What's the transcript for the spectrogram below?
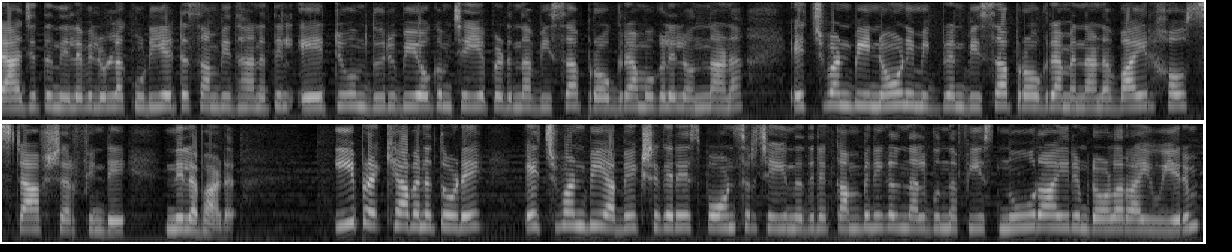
രാജ്യത്ത് നിലവിലുള്ള കുടിയേറ്റ സംവിധാനത്തിൽ ഏറ്റവും ദുരുപയോഗം ചെയ്യപ്പെടുന്ന വിസ പ്രോഗ്രാമുകളിൽ ഒന്നാണ് H one B non immigrant visa program എന്നാണ് വൈറ്റ് ഹൌസ് സ്റ്റാഫ് ഷെർഫിന്റെ നിലപാട്. ഈ പ്രഖ്യാപനത്തോടെ എച്ച് വൺ ബി അപേക്ഷകരെ സ്പോൺസർ ചെയ്യുന്നതിന് കമ്പനികൾ നൽകുന്ന ഫീസ് നൂറായിരം ഡോളറായി ഉയരും.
